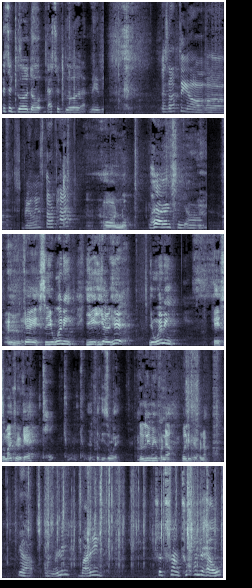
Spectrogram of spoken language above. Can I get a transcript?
It's a good though. That's a good maybe. Is that the uh, uh, Brilliant Star pack? Oh no. Hold on, let me see. Um. Okay, so you're winning. You, you got a hit. You're winning. Okay, so my turn, okay? Okay. Come on, come on. Let's put these away. We'll leave here for now. We'll leave here for now. Yeah, I'm winning, but I didn't. So it's on 200 health,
